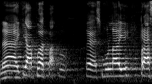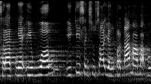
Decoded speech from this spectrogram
Nah, iki abot Pak Bu. Eh, mulai prasyaratnya iwong iki sing susah yang pertama Pak Bu.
